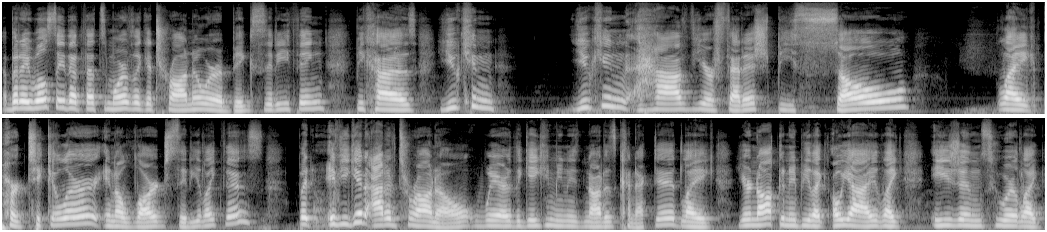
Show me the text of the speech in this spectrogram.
But I will say that that's more of like a Toronto or a big city thing because you can you can have your fetish be so like particular in a large city like this. But if you get out of Toronto, where the gay community is not as connected, like you're not going to be like, oh yeah, I like Asians who are like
